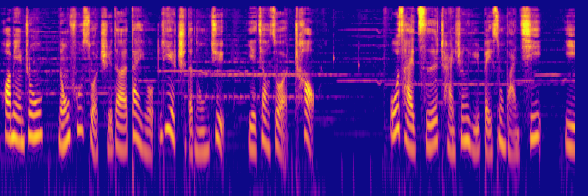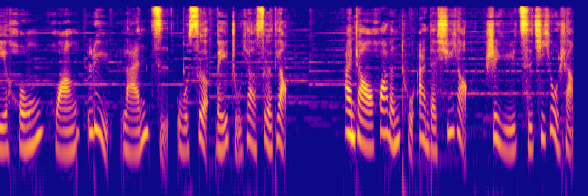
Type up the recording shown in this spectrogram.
画面中，农夫所持的带有裂齿的农具也叫做澅。五彩瓷产生于北宋晚期，以红、黄、绿、蓝、紫五色为主要色调，按照花纹图案的需要施于瓷器釉上，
